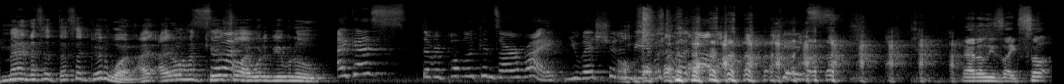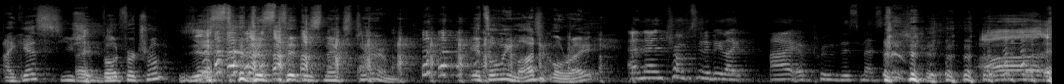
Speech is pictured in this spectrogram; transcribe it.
Man, that's a that's a good one. I, I don't have So kids, so I- I wouldn't be able to. I guess the Republicans are right. You guys shouldn't Oh. be able to adopt kids. Natalie's like, so I guess you should vote for Trump Yeah. just this next term. It's only logical, right? And then Trump's gonna be like, I approve this message. Uh,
